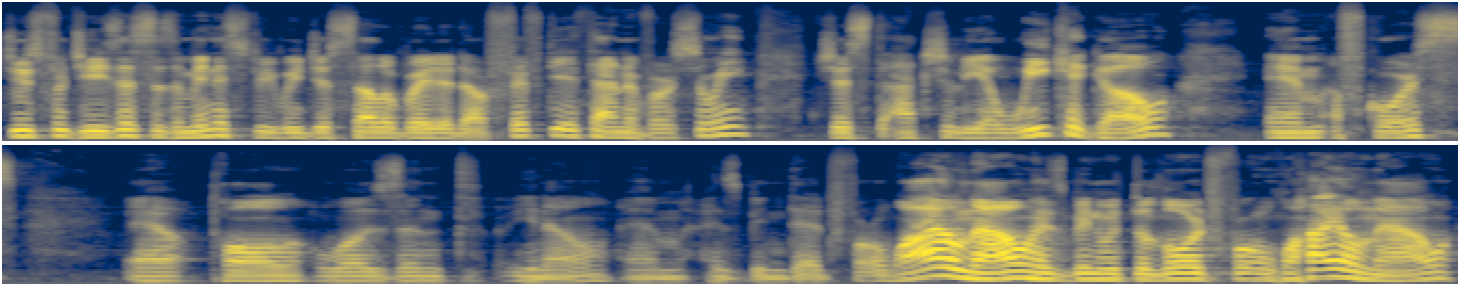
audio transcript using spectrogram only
Jews for Jesus is a ministry. We just celebrated our 50th anniversary, just actually a week ago. And of course, uh, Paul wasn't, you know, um, has been dead for a while now, has been with the Lord for a while now.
